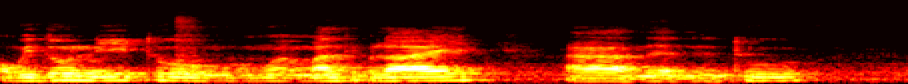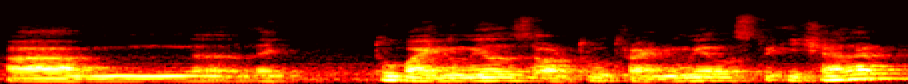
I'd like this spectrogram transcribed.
we don't need to multiply uh, the, the two um, like two binomials or two trinomials to each other.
